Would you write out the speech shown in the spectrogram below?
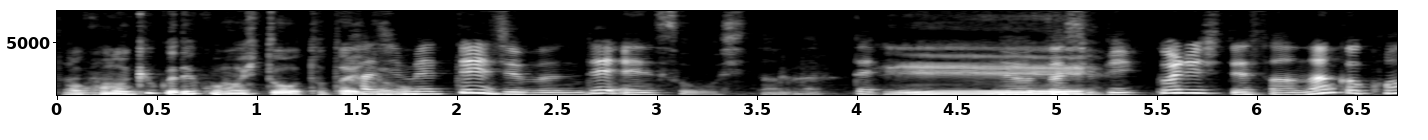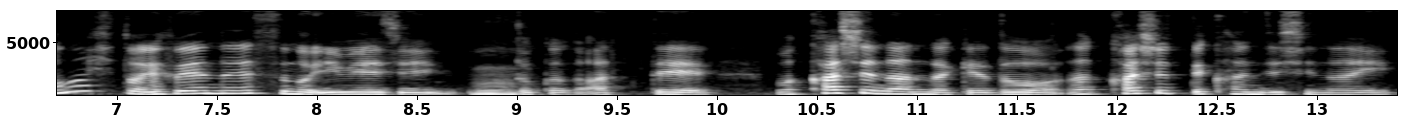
ドあラムこの曲でこの人を叩いたの？初めて自分で演奏をしたんだって。へでえ私びっくりしてさなんかこの人 FNS のイメージとかがあって、まあ、歌手なんだけどなんか歌手って感じしない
